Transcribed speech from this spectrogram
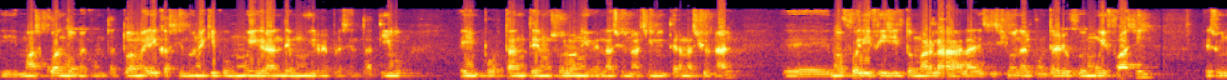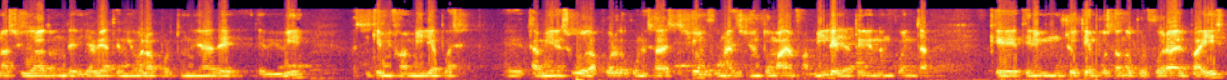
y más cuando me contactó América siendo un equipo muy grande, muy representativo e importante no solo a nivel nacional sino internacional. Eh, no fue difícil tomar la, la, decisión, al contrario fue muy fácil. Es una ciudad donde ya había tenido la oportunidad de, de vivir, así que mi familia pues eh, también estuvo de acuerdo con esa decisión. Fue una decisión tomada en familia, ya teniendo en cuenta que tienen mucho tiempo estando por fuera del país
